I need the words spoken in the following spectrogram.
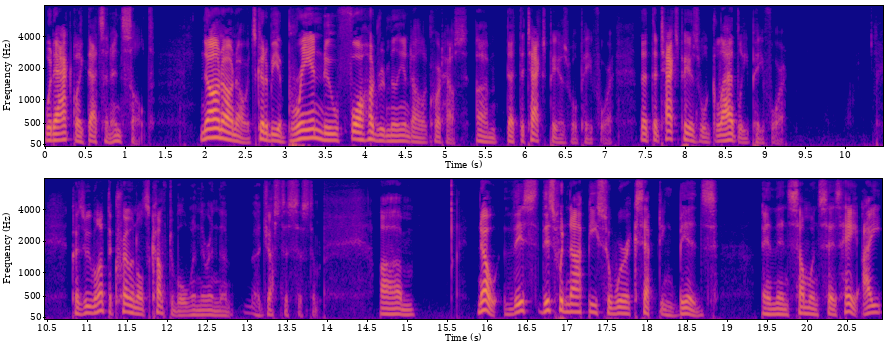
would act like that's an insult. No, no, no. It's going to be a brand new $400 million courthouse um, that the taxpayers will pay for, that the taxpayers will gladly pay for. Because we want the criminals comfortable when they're in the uh, justice system. Um, no, this this would not be so we're accepting bids and then someone says, "Hey, I,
